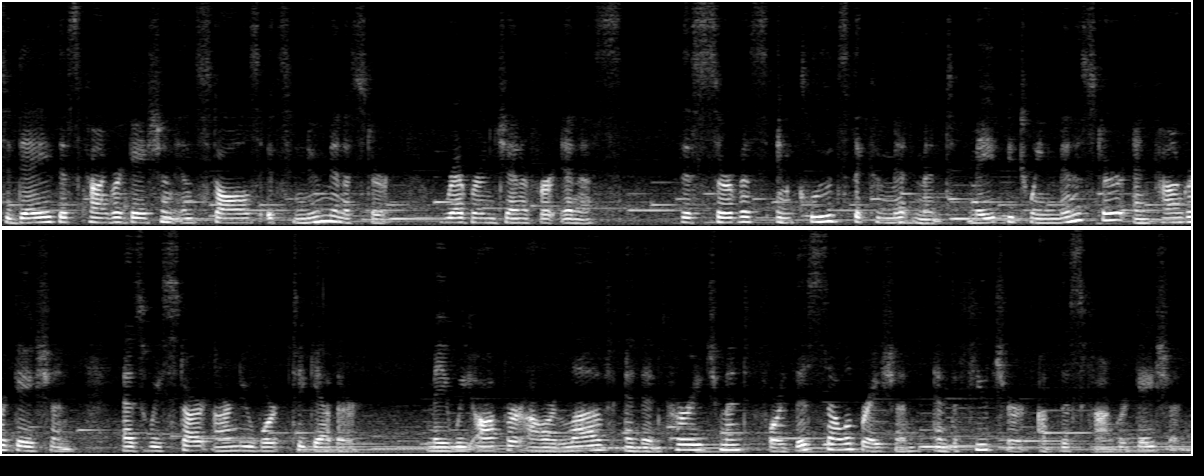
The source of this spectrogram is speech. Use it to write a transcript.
Today, this congregation installs its new minister, Reverend Jennifer Innes. This service includes the commitment made between minister and congregation as we start our new work together. May we offer our love and encouragement for this celebration and the future of this congregation.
